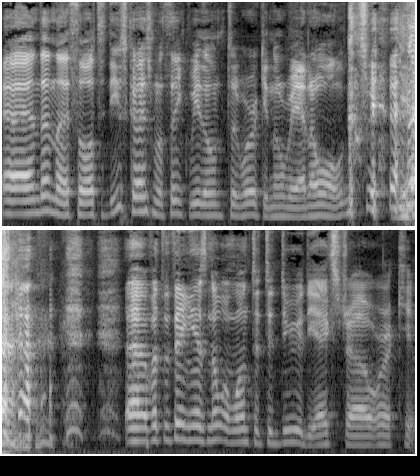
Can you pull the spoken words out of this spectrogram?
And then I thought these guys must think we don't work in Norway at all. 'cause we- Yeah. uh, but the thing is, no one wanted to do the extra work. Uh,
